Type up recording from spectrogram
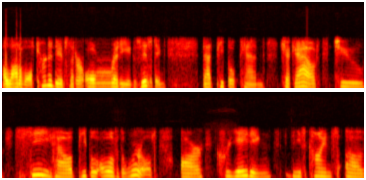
a lot of alternatives that are already existing that people can check out to see how people all over the world are creating these kinds of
